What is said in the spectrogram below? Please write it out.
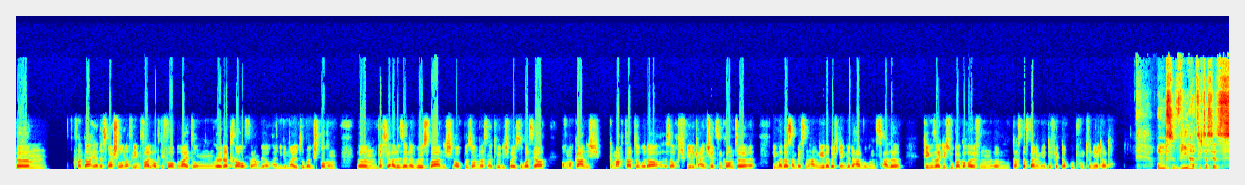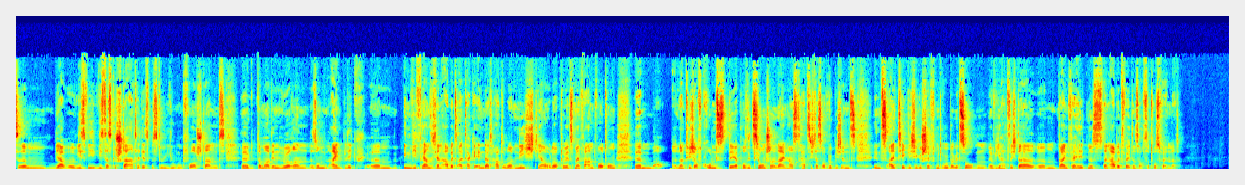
Ähm, von daher, das war schon auf jeden Fall auch die Vorbereitung äh, darauf. Da haben wir auch einige Mal drüber gesprochen, ähm, dass wir alle sehr nervös waren. Ich auch besonders natürlich, weil ich sowas ja auch noch gar nicht gemacht hatte oder es auch schwierig einschätzen konnte, wie man das am besten angeht. Aber ich denke, da haben wir uns alle gegenseitig super geholfen, ähm, dass das dann im Endeffekt auch gut funktioniert hat. Und wie hat sich das jetzt, ähm, ja, wie ist, wie, wie ist das gestartet? Jetzt bist du Jugendvorstand. Äh, gib doch mal den Hörern so einen Einblick, ähm, inwiefern sich dein Arbeitsalltag geändert hat oder nicht, ja, oder ob du jetzt mehr Verantwortung ähm, natürlich aufgrund der Position schon allein hast. Hat sich das auch wirklich ins, ins alltägliche Geschäft mit rübergezogen? Wie hat sich da ähm, dein Verhältnis, dein Arbeitsverhältnis auch zu TUS verändert?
